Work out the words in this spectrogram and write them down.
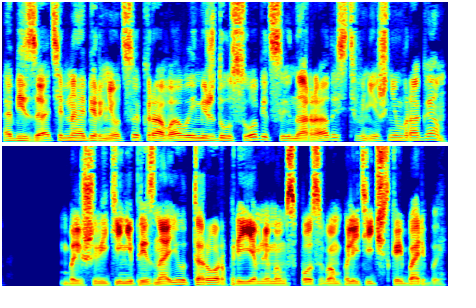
обязательно обернется кровавой междоусобицей на радость внешним врагам. Большевики не признают террор приемлемым способом политической борьбы.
